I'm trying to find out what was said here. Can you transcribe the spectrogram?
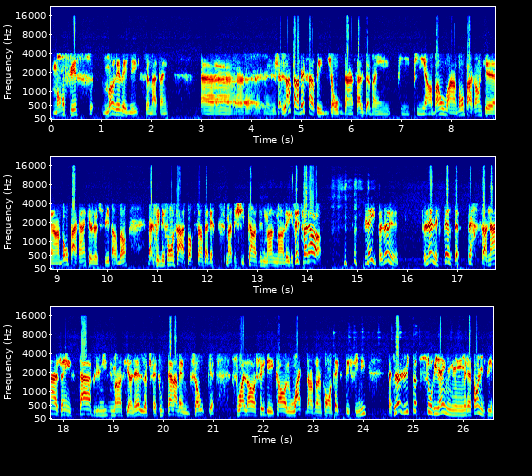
mon fils m'a réveillé ce matin euh, je l'entendais faire des jokes dans la salle de bain. Puis, puis en bon, en bon parent que, en bon parent que je suis, pardon, ben, j'ai défoncé la porte sans avertissement. Puis j'ai candidement demandé qu'est-ce que tu fais là? Puis là, il faisait, il faisait une espèce de personnage instable, unidimensionnel, là, qui fait tout le temps la même joke, soit lâcher des calls whack dans un contexte défini. Fait que là, lui, tout souriant, il, me répond, il dit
